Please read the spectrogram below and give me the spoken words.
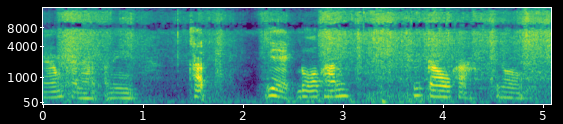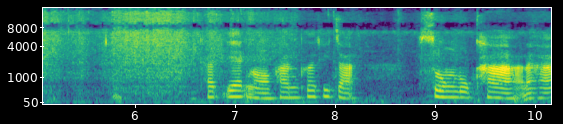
งามขนาดอันนี้ขัด แยกดอพันธุ์คือเก่าค่ะพี่น้องคัดแยกหน่อพันธุ์เพื่อที่จะทรงลูกค้านะคะ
